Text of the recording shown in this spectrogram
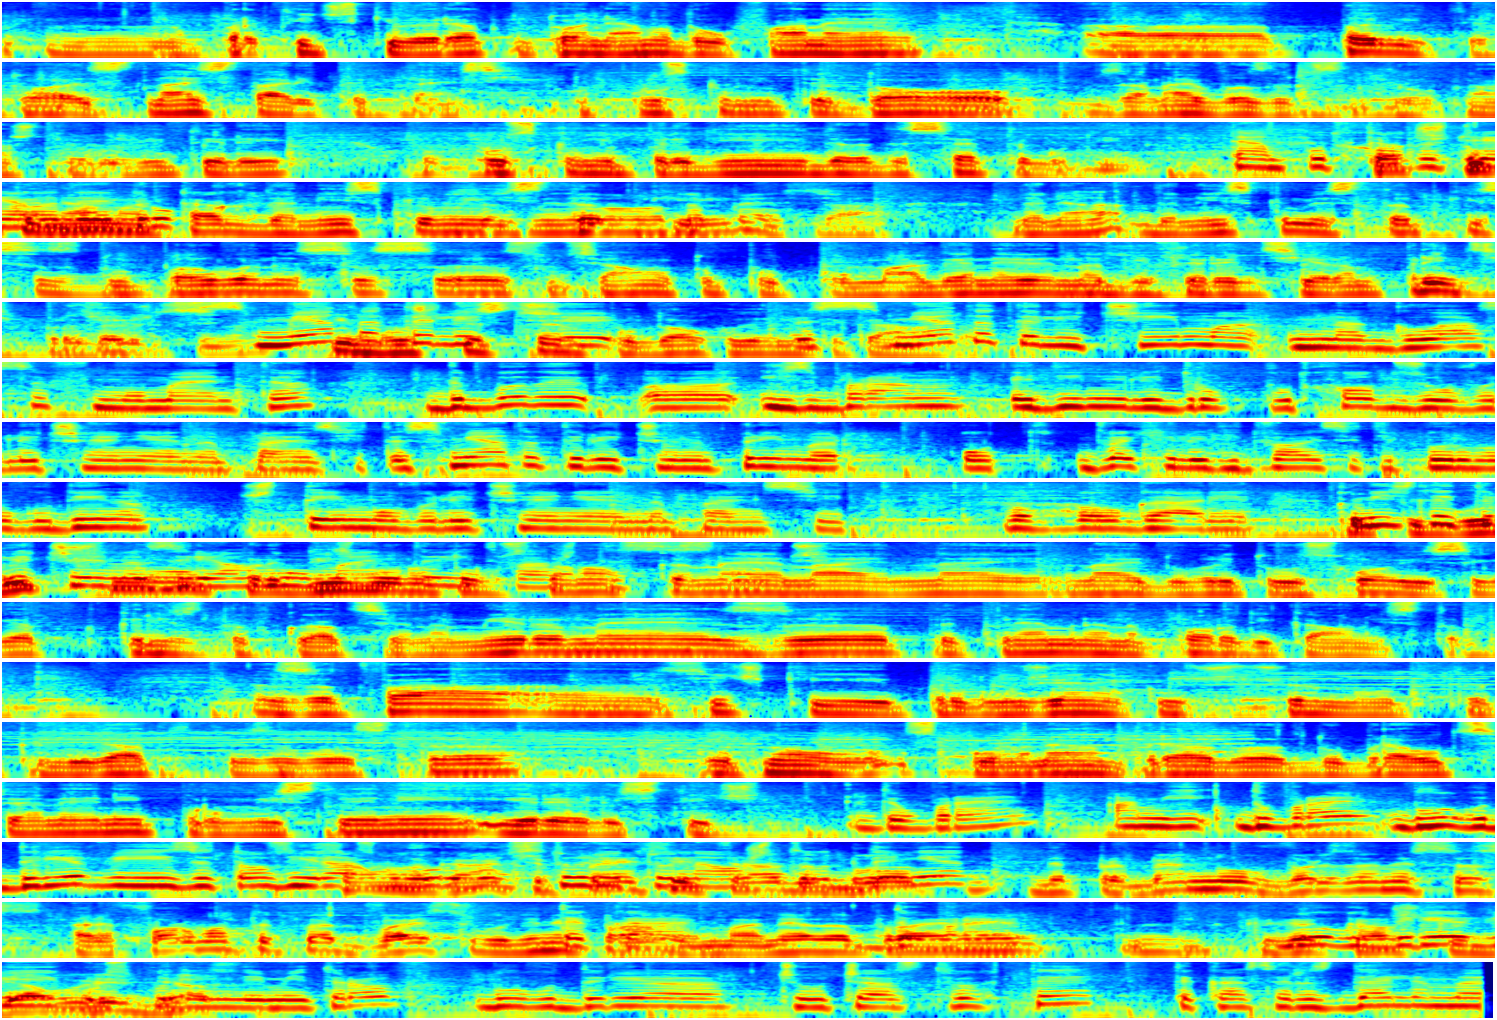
практически вероятно той няма да обхване а, първите, т.е. най-старите пенсии, отпусканите до, за най-възрастните от нашите родители, отпускани преди 90-та година. Там подходът Така трябва да е няма друг. как да не искаме и стъпки. Да, да, ня, да не искаме стъпки с допълване с социалното подпомагане на диференциран принцип, разбира се. Смятате ли, че, подоходен смятате ли, че има нагласа в момента да бъде а, избран един или друг подход за увеличение на пенсиите? Смятате ли, че, например, от 2021 година ще има увеличение на пенсиите в България? Мислите ли, че е назрял момента и това ще се обстановка не е най- най- най-добрите условия и сега кризата, в която се намираме, за предприемане на по-радикални стъпки. Затова всички предложения, които ще чуем от кандидатите за властта, отново споменавам, трябва да бъдат добре оценени, промислени и реалистични. Добре. Ами, добре, благодаря ви за този Само да разговор кажа, в студиото на още да от деня. непременно вързани с реформата, която 20 години Така е. правим, а не да Добре. правим как Благодаря кашка ви, дявол и господин дясно. Димитров. Благодаря, че участвахте. Така се разделяме.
